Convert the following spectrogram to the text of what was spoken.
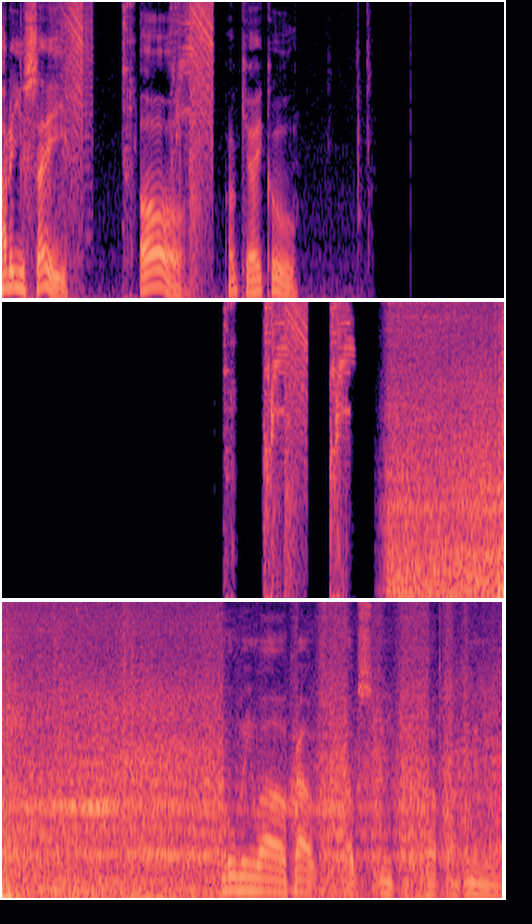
How do you save? Oh, okay, cool. Moving while crouch helps sneak up on enemies.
